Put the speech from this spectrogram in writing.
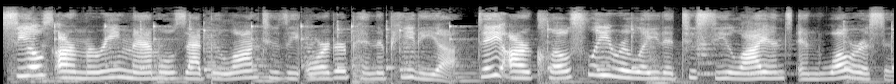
Seals are marine mammals that belong to the order Pinnipedia. They are closely related to sea lions and walruses.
